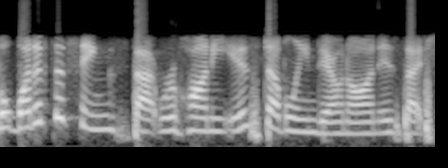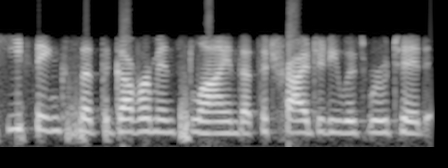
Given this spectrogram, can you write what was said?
but one of the things that Rouhani is doubling down on is that he thinks that the government's line that the tragedy was rooted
